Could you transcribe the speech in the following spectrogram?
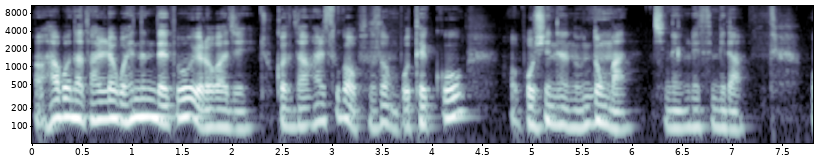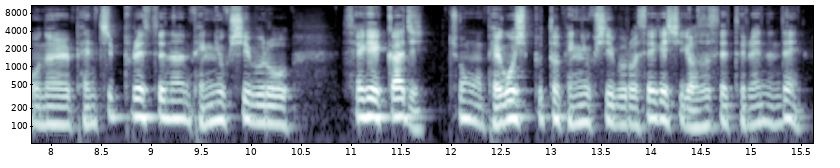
어, 하고 나서 하려고 했는데도 여러 가지 조건상 할 수가 없어서 못했고 어, 보시는 운동만 진행을 했습니다. 오늘 벤치프레스는 160으로 3개까지 총 150부터 160으로 3개씩 6세트를 했는데 어,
